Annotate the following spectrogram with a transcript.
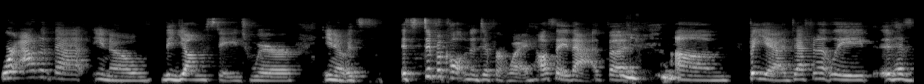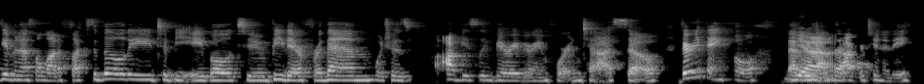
we're out of that, you know, the young stage where you know it's it's difficult in a different way. I'll say that. But um, but yeah, definitely, it has given us a lot of flexibility to be able to be there for them, which is obviously very very important to us so very thankful that yeah. we have the opportunity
